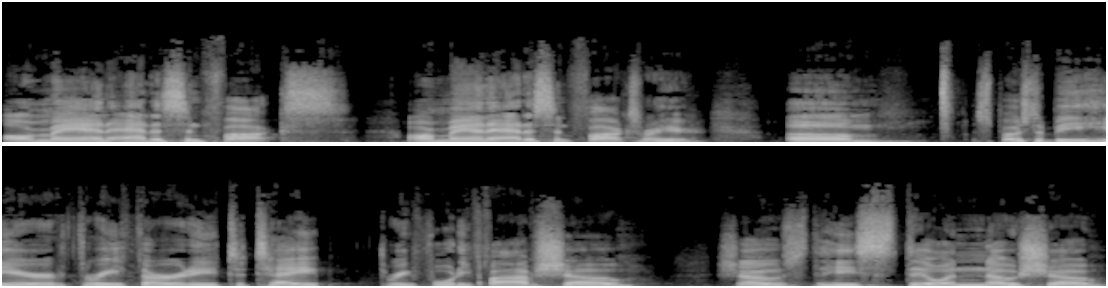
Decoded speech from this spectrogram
Our man Addison Fox, our man Addison Fox, right here, um, supposed to be here three thirty to tape, three forty five show shows. He's still a no show.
